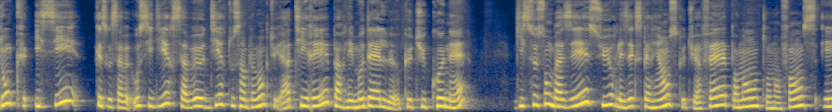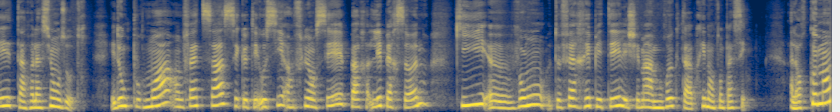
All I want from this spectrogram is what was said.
Donc ici, Qu'est-ce que ça veut aussi dire? Ça veut dire tout simplement que tu es attiré par les modèles que tu connais, qui se sont basés sur les expériences que tu as faites pendant ton enfance et ta relation aux autres. Et donc pour moi, en fait, ça, c'est que tu es aussi influencé par les personnes qui euh, vont te faire répéter les schémas amoureux que tu as appris dans ton passé. Alors comment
